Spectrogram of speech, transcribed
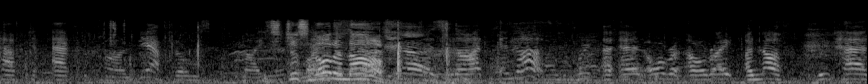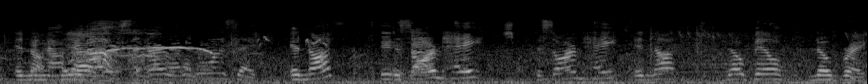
have to act upon those nice. It's just not enough. It's not enough. A- And all, all right, enough. We've had enough. So enough. And I- What we want to say, enough. Disarm hate. Disarm hate. Enough. No bill. No break.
